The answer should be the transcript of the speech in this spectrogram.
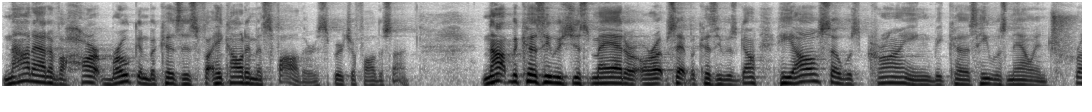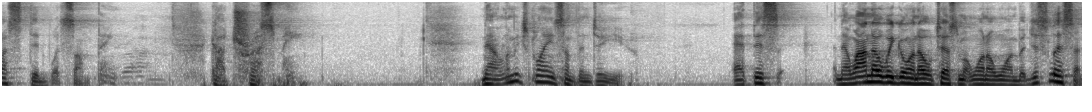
not out of a heart broken because his, he called him his father, his spiritual father son. Not because he was just mad or, or upset because he was gone. He also was crying because he was now entrusted with something. God, trust me. Now, let me explain something to you. At this, now I know we go in Old Testament 101, but just listen.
